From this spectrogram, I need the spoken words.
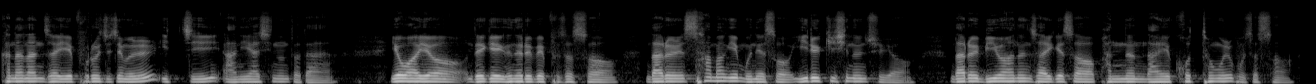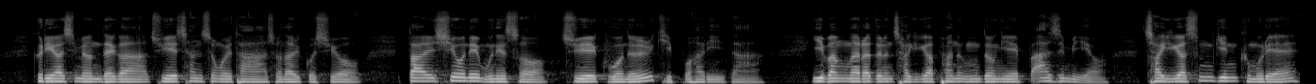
가난한 자의 부르짖음을 잊지 아니하시는도다. 여호와여 내게 은혜를 베푸소서 나를 사망의 문에서 일으키시는 주여 나를 미워하는 자에게서 받는 나의 고통을 보소서 그리하시면 내가 주의 찬송을 다 전할 것이요. 딸 시온의 문에서 주의 구원을 기뻐하리이다. 이방 나라들은 자기가 판 웅덩이에 빠짐이여 자기가 숨긴 그물에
